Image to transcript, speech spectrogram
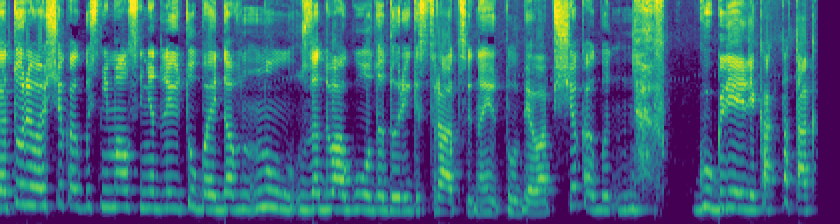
который вообще как бы снимался не для Ютуба и давно, ну, за два года до регистрации на Ютубе вообще как бы в Гугле или как-то так.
